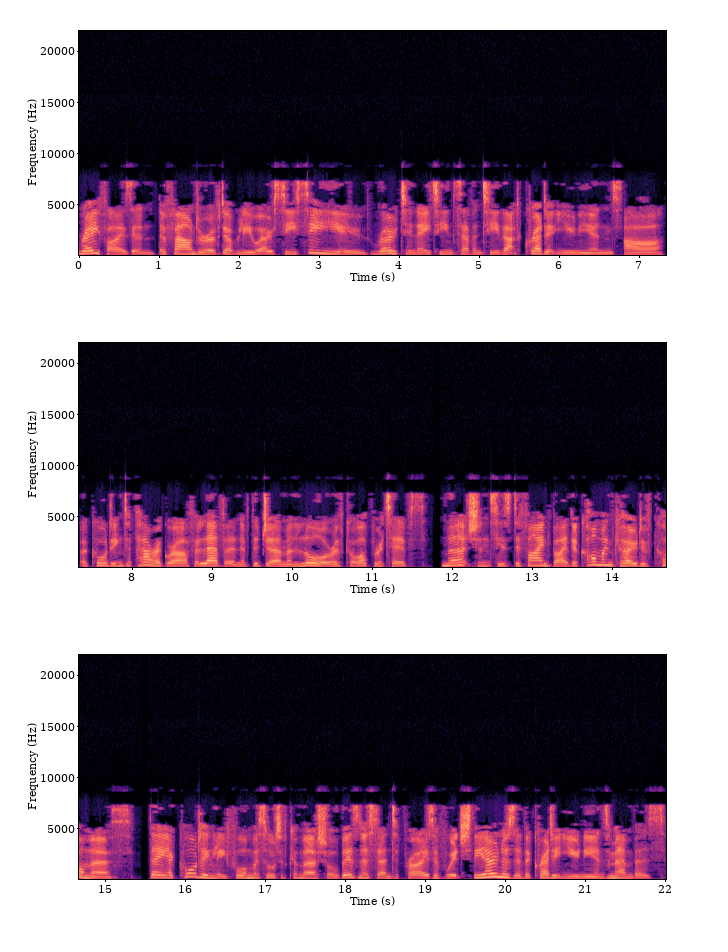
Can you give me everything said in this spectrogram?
Raiffeisen, the founder of WOCCU, wrote in 1870 that credit unions are, according to paragraph 11 of the German law of cooperatives, merchants is defined by the Common Code of Commerce. They accordingly form a sort of commercial business enterprise of which the owners are the credit union's members.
